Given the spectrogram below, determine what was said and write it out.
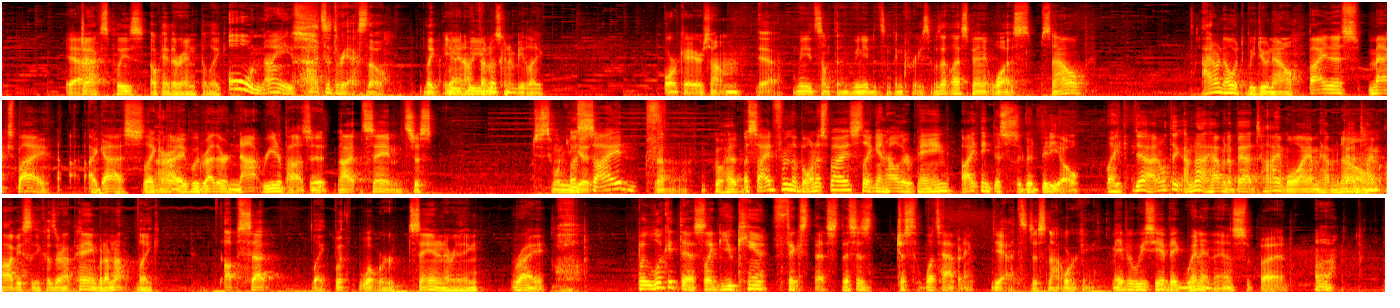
Yeah. Jacks, please. Okay, they're in, but like, Oh, nice. It's a 3x though. Like, yeah, we, no, we, I thought it was gonna be like 4K or something. yeah, we need something. We needed something crazy. Was that last spin? It was. So now, I don't know what we do now. buy this max buy i guess like All i would rather not redeposit Not same. It's just, just when you aside get. Uh, go ahead. aside from the bonus buys like and how they're paying i think this is a good video like Yeah, I don't think I'm not having a bad time. Well, I am having a bad time, obviously, because they're not paying. But I'm not like upset, like with what we're saying and everything. right but look at this like you can't fix this this is just what's happening Yeah, it's just not working. maybe we see a big win in this but huh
